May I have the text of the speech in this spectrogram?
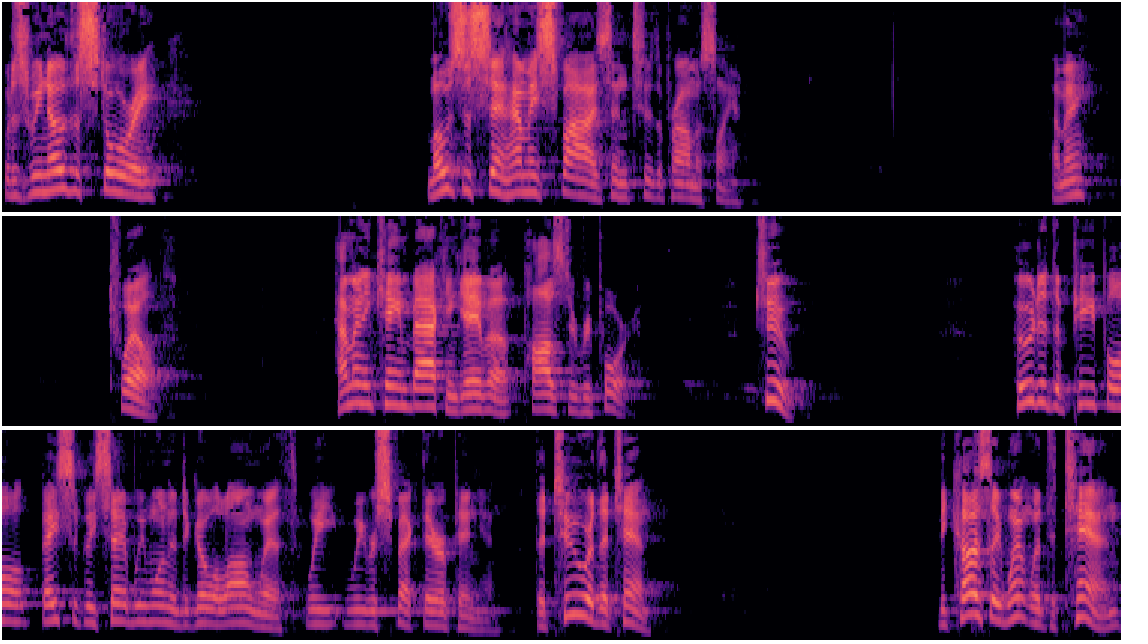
But as we know the story, Moses sent how many spies into the promised land? How many? Twelve. How many came back and gave a positive report? Two. Who did the people basically say we wanted to go along with? We, we respect their opinion. The two or the ten? Because they went with the ten,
